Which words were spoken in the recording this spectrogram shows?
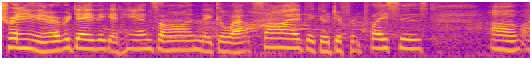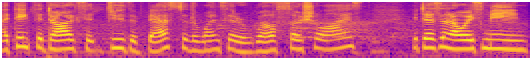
training there. Every day they get hands on, they go outside, they go different places. Um, I think the dogs that do the best are the ones that are well socialized. It doesn't always mean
